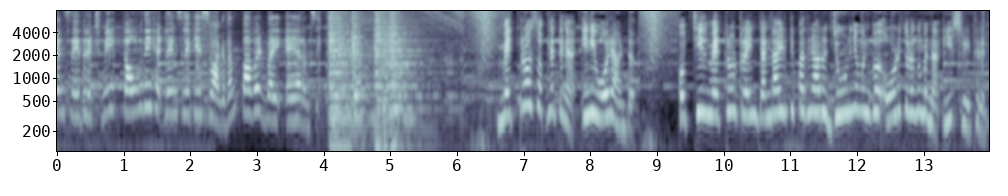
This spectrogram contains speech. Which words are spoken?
ഞാൻ സേതുലക്ഷ്മി കൗമുദി ഹെഡ്ലൈൻസിലേക്ക് സ്വാഗതം. Powered by A R M C metro സ്വപ്നത്തിന് ഇനി ഒരാണ്ട്. കൊച്ചിയിൽ മെട്രോ ട്രെയിൻ രണ്ടായിരത്തി പതിനാറ് ജൂണിന് മുൻപ് ഓടിത്തുടങ്ങുമെന്ന് ഇ ശ്രീധരൻ.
